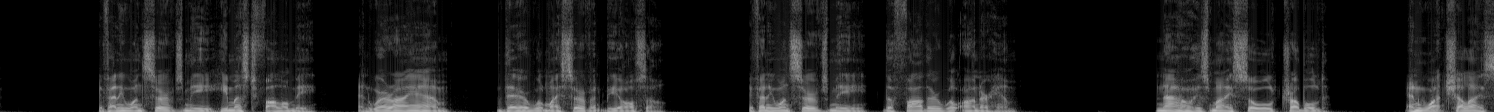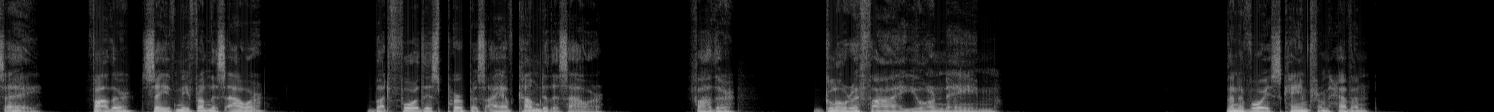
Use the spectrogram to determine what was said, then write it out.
If anyone serves me, he must follow me, and where I am, there will my servant be also. If anyone serves me, the Father will honor him. Now is my soul troubled, and what shall I say? Father, save me from this hour? But for this purpose I have come to this hour. Father, glorify your name. Then a voice came from heaven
